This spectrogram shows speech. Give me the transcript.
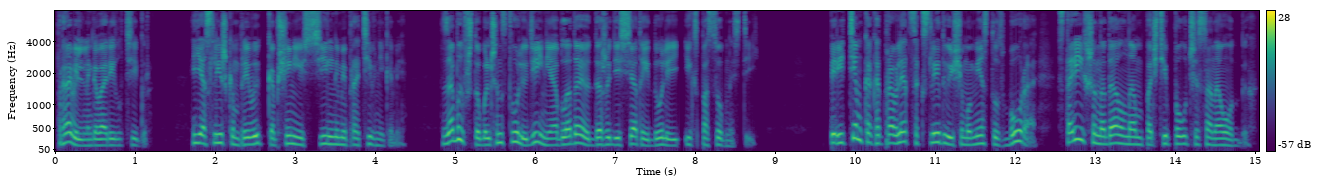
Правильно говорил Тигр. Я слишком привык к общению с сильными противниками, забыв, что большинство людей не обладают даже десятой долей их способностей. Перед тем, как отправляться к следующему месту сбора, старейшина дал нам почти полчаса на отдых,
